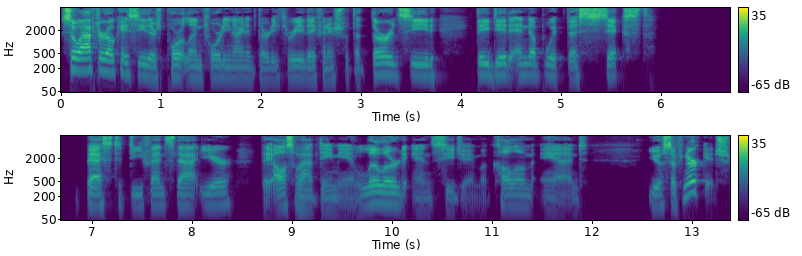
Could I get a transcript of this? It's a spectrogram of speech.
So after OKC, there's Portland 49 and 33. They finished with the third seed. They did end up with the sixth best defense that year. They also have Damian Lillard and CJ McCollum and Jusuf Nurkic,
